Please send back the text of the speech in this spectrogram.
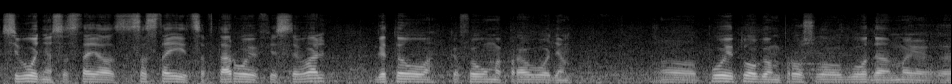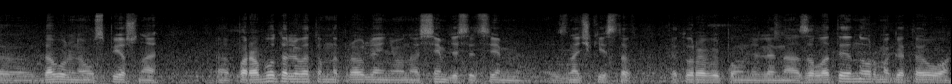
Сегодня состоится второй фестиваль ГТО, КФУ мы проводим. Э, по итогам прошлого года мы э, довольно успешно э, поработали в этом направлении. У нас 77 значкистов которые выполнили на золотые нормы ГТО.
